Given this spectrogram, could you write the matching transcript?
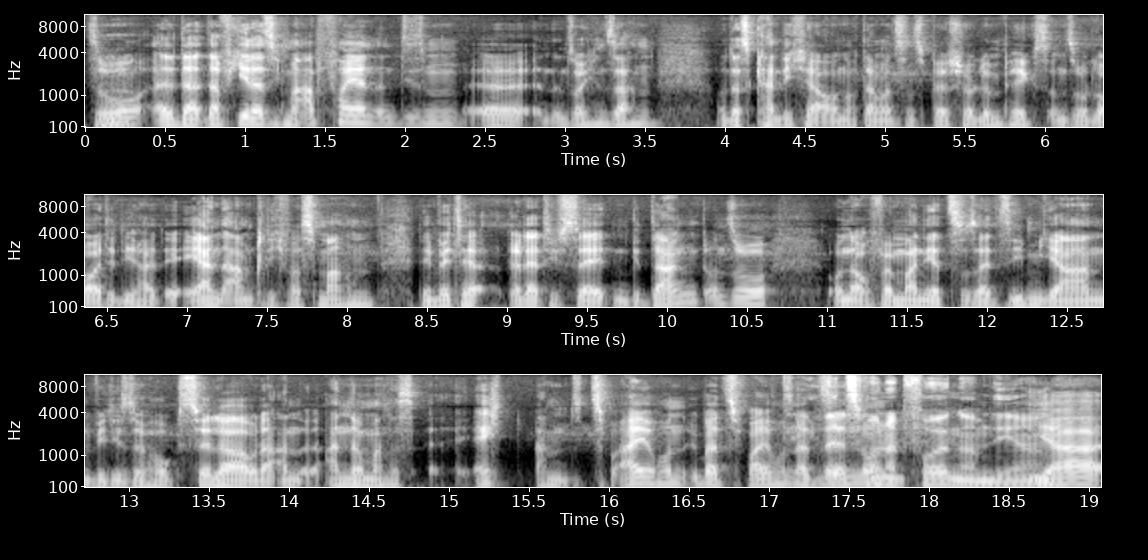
So, mhm. also da darf jeder sich mal abfeiern in diesem, äh, in solchen Sachen. Und das kannte ich ja auch noch damals in Special Olympics und so Leute, die halt ehrenamtlich was machen. Denen wird ja relativ selten gedankt und so. Und auch wenn man jetzt so seit sieben Jahren wie diese Hoaxilla oder an, andere machen das echt, haben 200, über 200 Über 200 Folgen haben die, ja. Ja,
